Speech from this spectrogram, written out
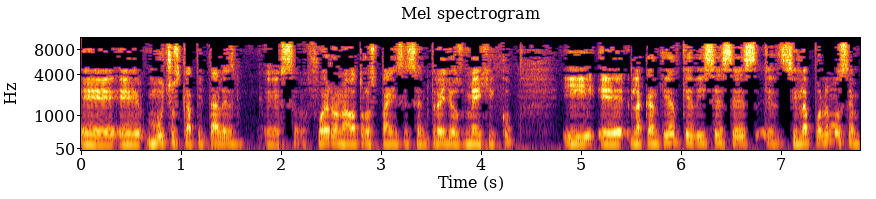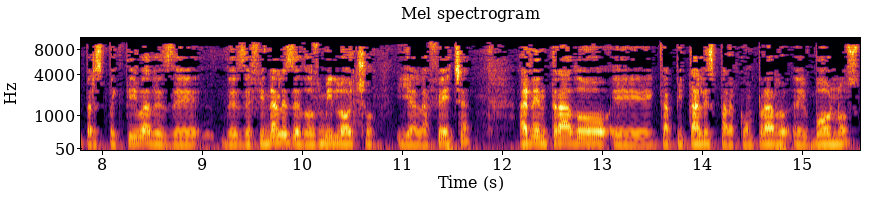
Eh, muchos capitales fueron a otros países, entre ellos México, y la cantidad que dices es, si la ponemos en perspectiva desde, desde finales de 2008 y a la fecha, han entrado capitales para comprar bonos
